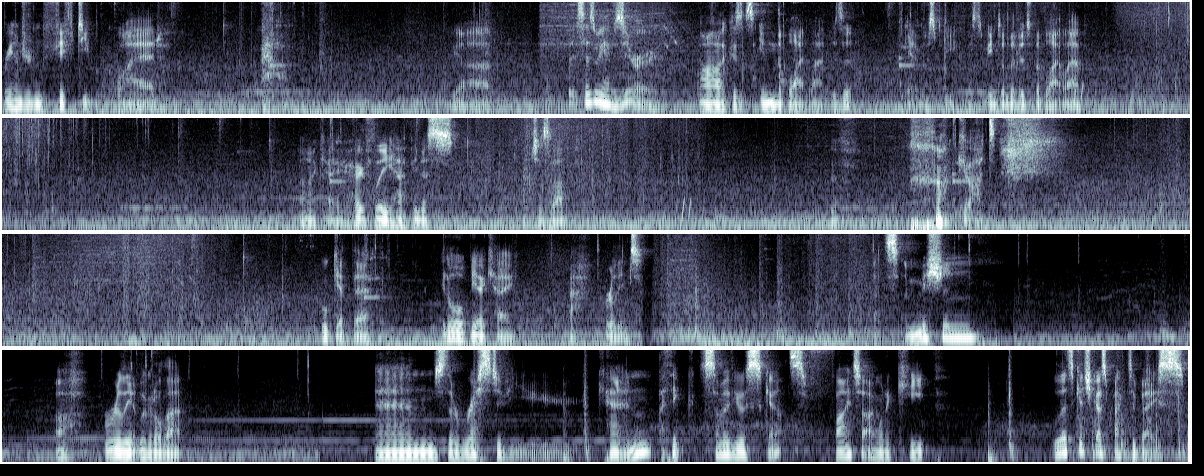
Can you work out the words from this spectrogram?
350 required. Wow. We are... But it says we have zero. Ah, uh, because it's in the blight lab, is it? Yeah, it must be. It must have been delivered to the blight lab. Okay, hopefully happiness catches up. oh god. We'll get there. It'll all be okay. Ah, brilliant. That's a mission. Oh, brilliant. Look at all that. And the rest of you can. I think some of you are scouts. Fighter, I want to keep. Let's get you guys back to base.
